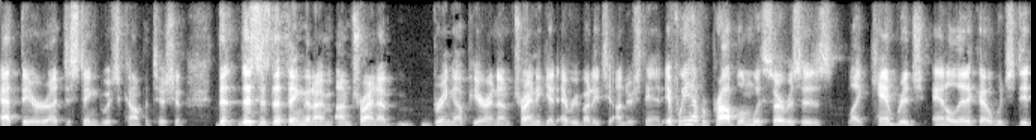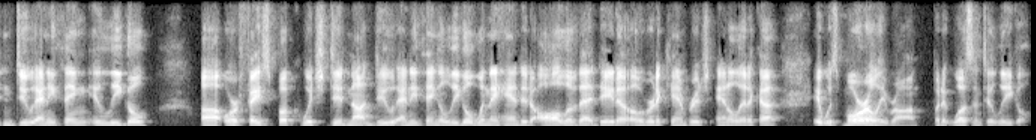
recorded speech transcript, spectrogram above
at their uh, distinguished competition. Th- this is the thing that I'm I'm trying to bring up here, and I'm trying to get everybody to understand. If we have a problem with services like Cambridge Analytica, which didn't do anything illegal, uh, or Facebook, which did not do anything illegal when they handed all of that data over to Cambridge Analytica, it was morally wrong, but it wasn't illegal.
